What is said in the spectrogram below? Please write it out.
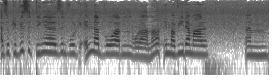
Also gewisse Dinge sind wohl geändert worden oder ne, immer wieder mal ähm,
